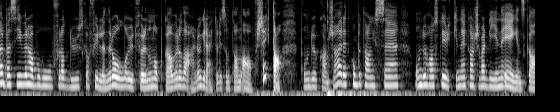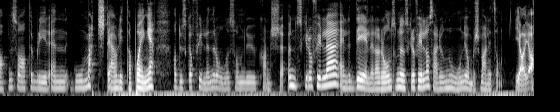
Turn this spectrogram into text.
arbeidsgiver har behov for at du skal fylle en rolle og utføre noen oppgaver, og da er det jo greit å liksom ta en avsjekk da, på om du kanskje har rett kompetanse, om du har styrkene, kanskje verdiene, egenskapene, sånn at det blir en god match. Det er jo litt av poenget. At du skal fylle en rolle som du kanskje ønsker å fylle, eller deler av rollen som du ønsker å fylle, og så er det jo noen jobber som er litt sånn ja, ja.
